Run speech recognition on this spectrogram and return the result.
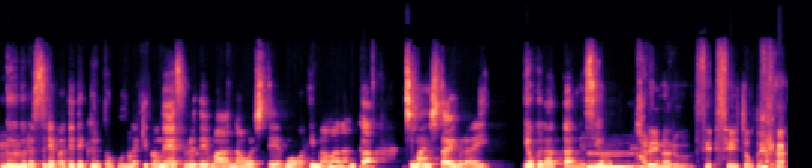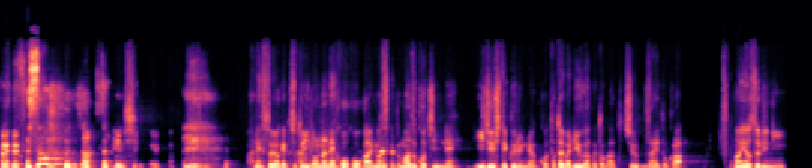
うん Google すれば出てくると思うんだけどね。そうそれでまあ直して、もう今はなんか自慢したいぐらい良くなったんですよ。うん華麗なるせ成長というか、あれですね。そうそうそう。変身というか。まあね、そういうわけで、ちょっとい。ろんなね、方法がありますけど、まずこっちにね、移住してくるには、こう、例えば留学とか駐在とか、まあ、要するに、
